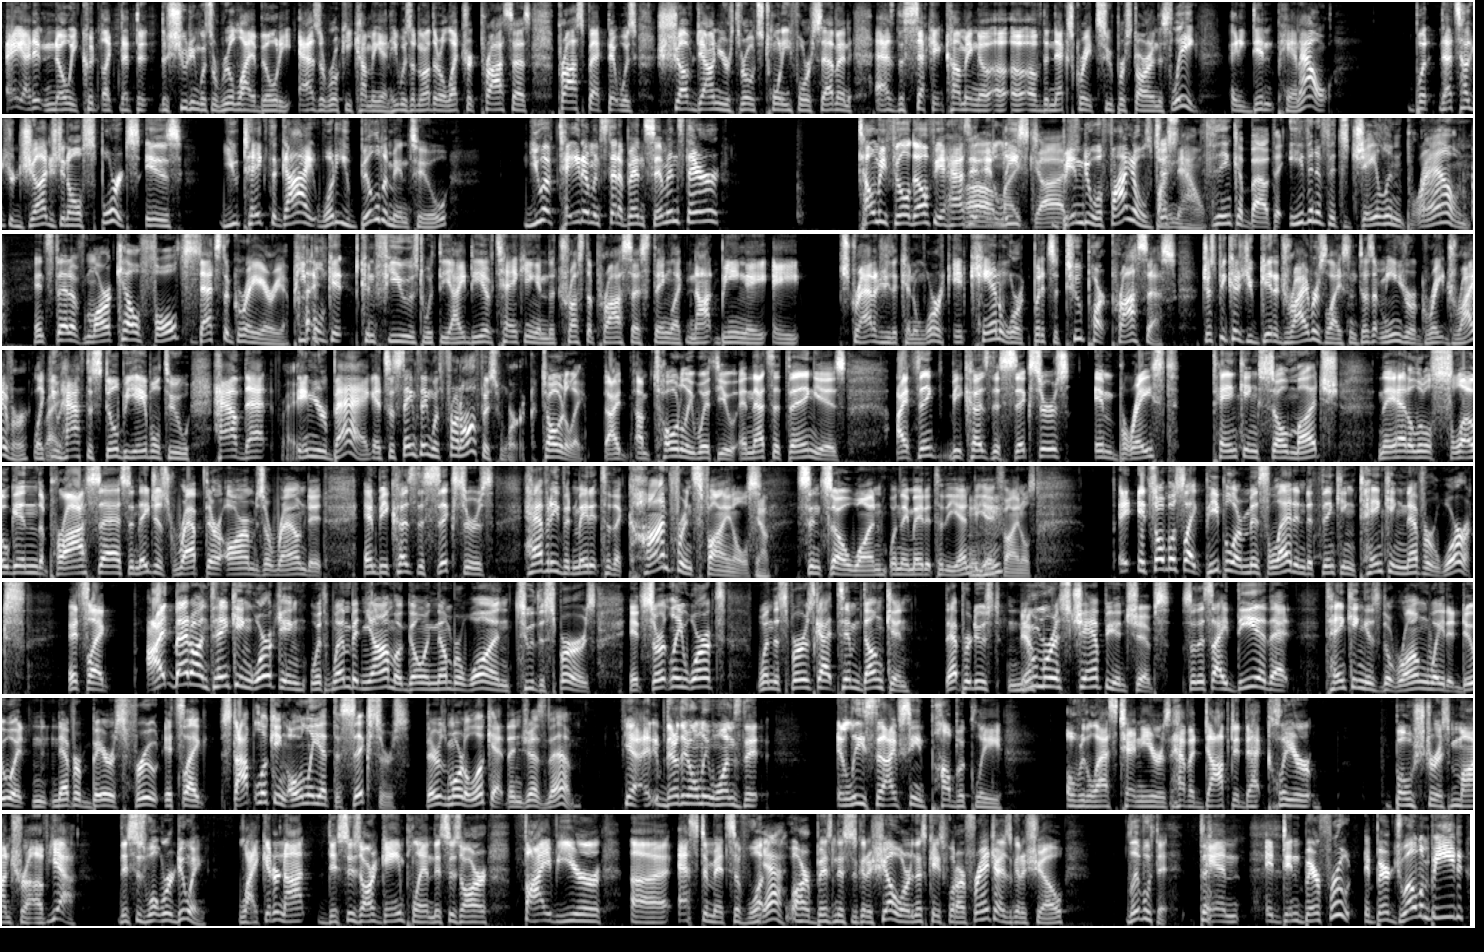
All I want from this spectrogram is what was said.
A, I didn't know he could like that. The, the shooting was a real liability as a rookie coming in. He was another electric process prospect that was shoved down your throats twenty four seven as the second coming of, of, of the next great superstar in this league, and he didn't pan out. But that's how you're judged in all sports: is you take the guy, what do you build him into? You have Tatum instead of Ben Simmons there. Tell me Philadelphia hasn't Oh at least gosh. been to a finals by now. think about that. Even if it's Jaylen Brown instead of Markelle Fultz, That's the gray area. People get confused with the idea of tanking and the trust the process thing, like not being a, a strategy that can work. It can work, but it's a two part process. Just because you get a driver's license doesn't mean you're a great driver. Like you have to still be able to have that Right. in your bag. It's the same thing with front office work. Totally. I, I'm totally with you. And that's the thing is, I think because the Sixers embraced tanking so much, and they had a little slogan, the process, and they just wrapped their arms around it. And because the Sixers haven't even made it to the conference finals Yeah. Since 01 when they made it to the NBA mm-hmm. finals, it's almost like people are misled into thinking tanking never works. It's like I'd bet on tanking working with Wembanyama going number one to the Spurs. It certainly worked when the Spurs got Tim Duncan. That produced numerous championships. So this idea that tanking is the wrong way to do it n- never bears fruit. It's like stop looking only at the Sixers. There's more to look at than just them. Yeah, they're the only ones that, at least that I've seen publicly over the last 10 years, have adopted that clear, boisterous mantra of, yeah, this is what we're doing. Like it or not, this is our game plan. This is our five year uh, estimates of what Yeah. our business is going to show, or in this case, what our franchise is going to show. Live with it. And it didn't bear fruit. It bear Joel Embiid.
